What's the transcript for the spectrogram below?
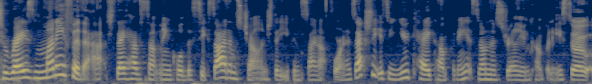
to raise money for that, they have something called the Six Items Challenge that you can sign up for. And it's actually it's a UK company, it's not an Australian company. So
